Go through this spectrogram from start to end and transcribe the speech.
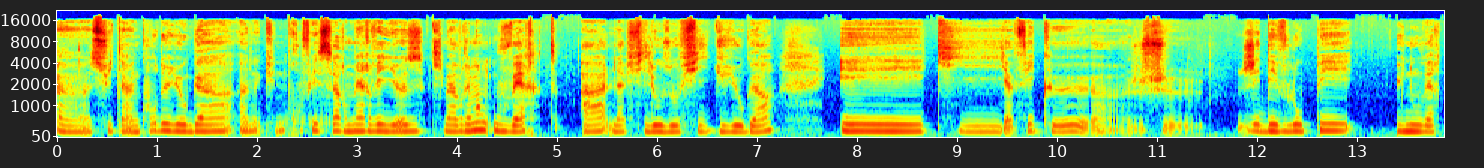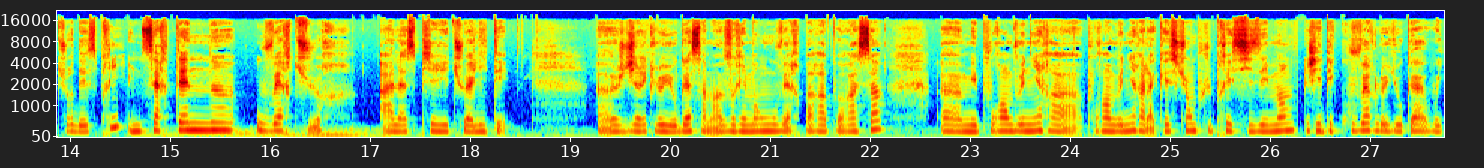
Euh, suite à un cours de yoga avec une professeure merveilleuse qui m'a vraiment ouverte à la philosophie du yoga et qui a fait que euh, j'ai développé une ouverture d'esprit, une certaine ouverture à la spiritualité. Euh, je dirais que le yoga, ça m'a vraiment ouvert par rapport à ça. Euh, mais pour en, venir à, pour en venir à la question plus précisément, j'ai découvert le yoga, oui,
